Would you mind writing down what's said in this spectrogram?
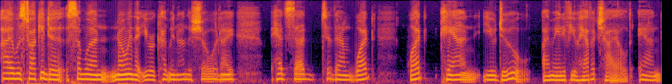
I was talking to someone knowing that you were coming on the show, and I had said to them, "What, what can you do? I mean, if you have a child and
